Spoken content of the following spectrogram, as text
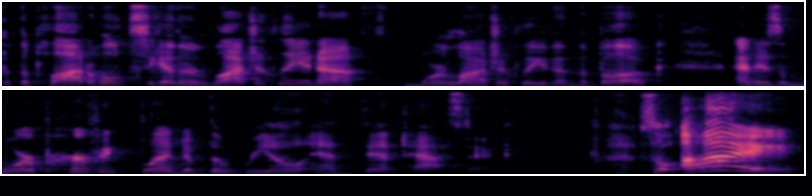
but the plot holds together logically enough, more logically than the book, and is a more perfect blend of the real and fantastic. So I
